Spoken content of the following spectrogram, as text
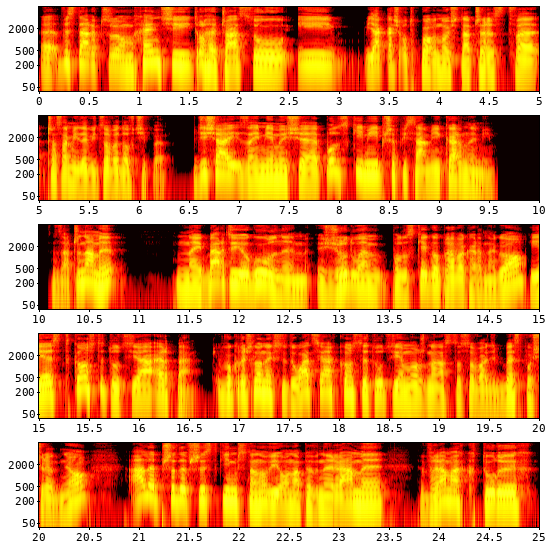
E, wystarczą chęci, trochę czasu i jakaś odporność na czerstwe, czasami lewicowe dowcipy. Dzisiaj zajmiemy się polskimi przepisami karnymi. Zaczynamy! Najbardziej ogólnym źródłem polskiego prawa karnego jest Konstytucja RP. W określonych sytuacjach konstytucję można stosować bezpośrednio, ale przede wszystkim stanowi ona pewne ramy, w ramach których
